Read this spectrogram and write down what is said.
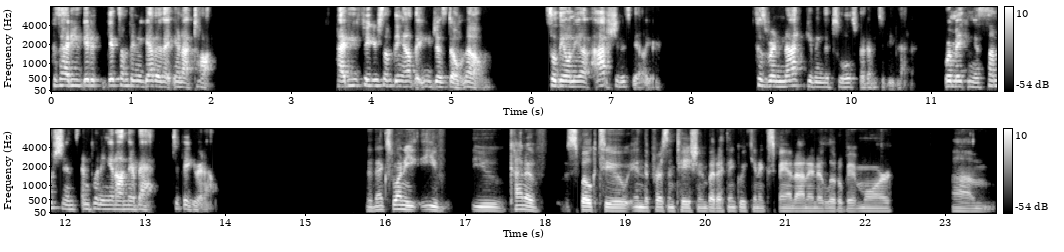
Because how do you get it, get something together that you're not taught? How do you figure something out that you just don't know? So the only option is failure. Because we're not giving the tools for them to be better. We're making assumptions and putting it on their back to figure it out. The next one you you you kind of spoke to in the presentation, but I think we can expand on it a little bit more um,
